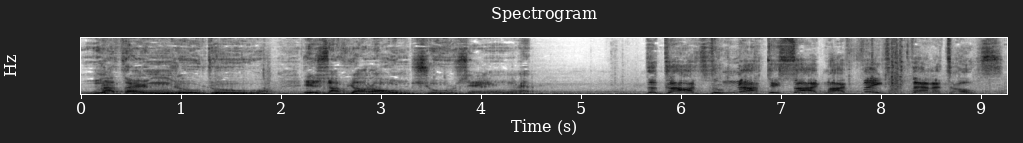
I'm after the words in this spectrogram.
Nothing you do is of your own choosing. The gods do not decide my fate, Thanatos!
